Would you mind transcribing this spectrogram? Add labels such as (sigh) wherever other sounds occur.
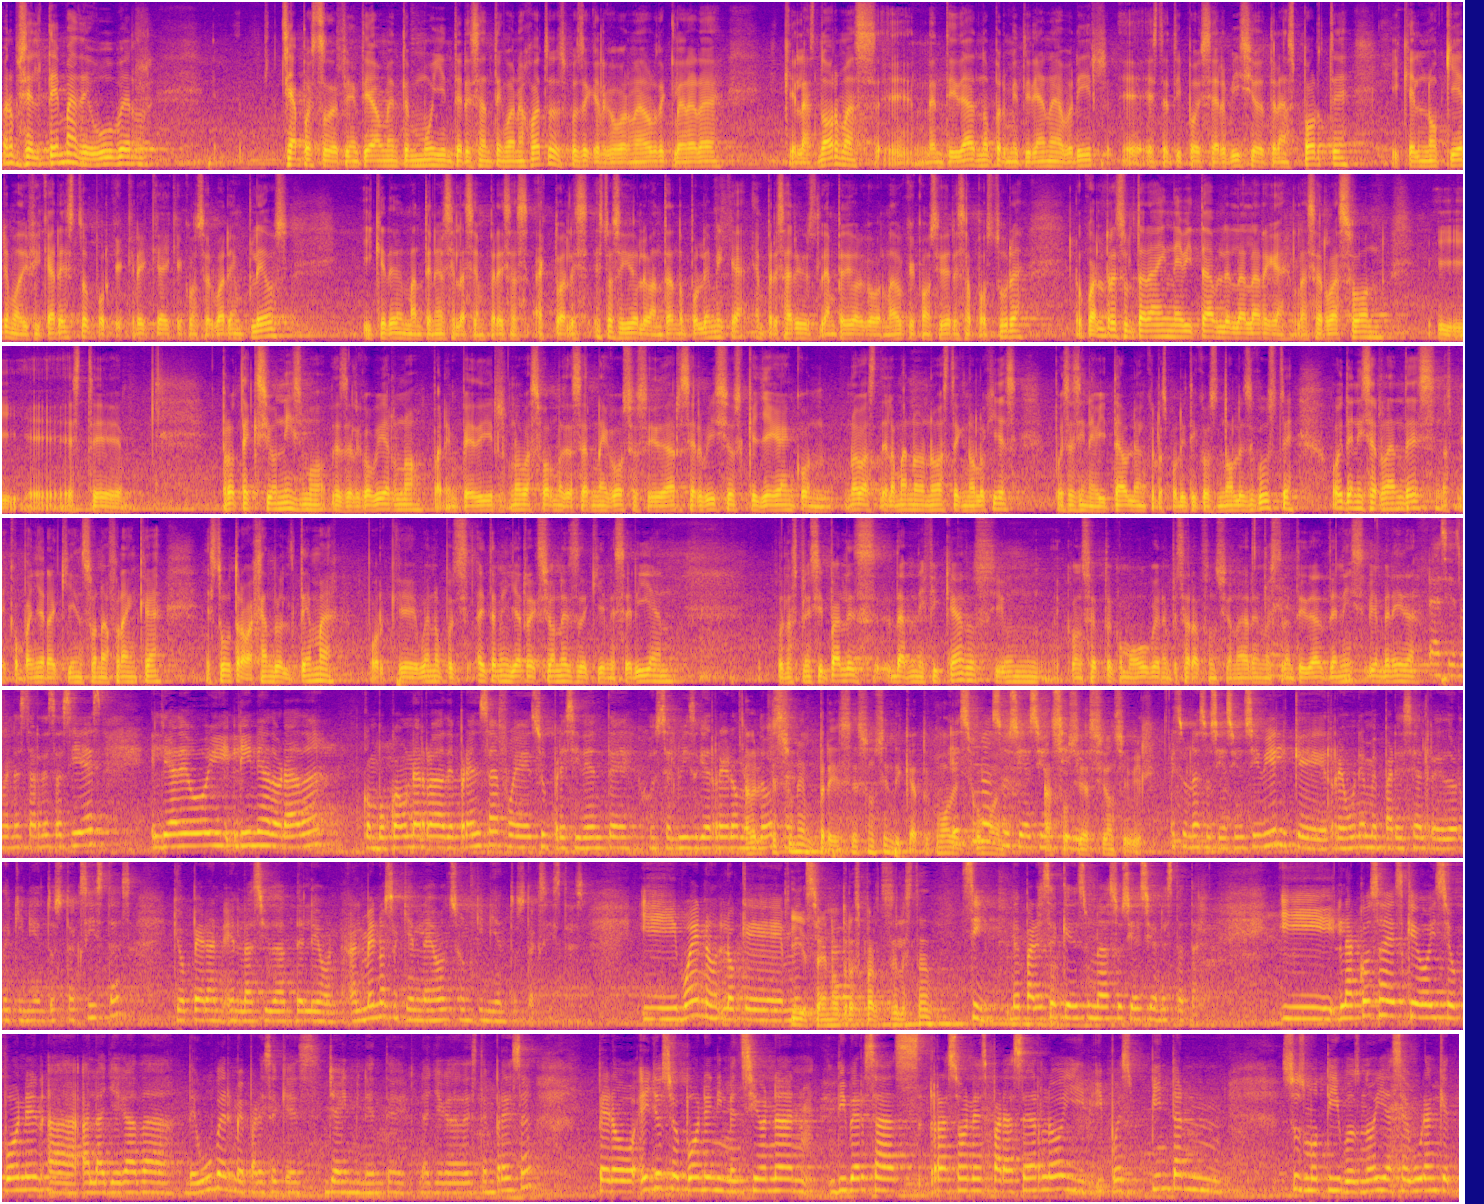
Bueno, pues el tema de Uber se ha puesto definitivamente muy interesante en Guanajuato después de que el gobernador declarara que las normas en la entidad no permitirían abrir eh, este tipo de servicio de transporte y que él no quiere modificar esto porque cree que hay que conservar empleos y que deben mantenerse las empresas actuales. Esto ha seguido levantando polémica. Empresarios le han pedido al gobernador que considere esa postura, lo cual resultará inevitable a la larga, la cerrazón y eh, este proteccionismo desde el gobierno para impedir nuevas formas de hacer negocios y de dar servicios que llegan con nuevas de la mano de nuevas tecnologías, pues es inevitable aunque a los políticos no les guste. Hoy Denise Hernández, mi compañera aquí en Zona Franca, estuvo trabajando el tema porque bueno, pues hay también ya reacciones de quienes serían pues los principales damnificados si un concepto como Uber empezara a funcionar en nuestra entidad. Denise, bienvenida. Gracias, buenas tardes. Así es. El día de hoy, Línea Dorada convocó a una rueda de prensa, fue su presidente José Luis Guerrero Mendoza. A ver, ¿es una empresa, es un sindicato? ¿Cómo es una asociación, asociación civil. Es una asociación civil que reúne, me parece, alrededor de 500 taxistas que operan en la ciudad de León. Al menos aquí en León son 500 taxistas. Y bueno, lo que... ¿Y está en otras partes del Estado? Sí, me parece que es una asociación estatal. Y la cosa es que hoy se oponen a, la llegada de Uber, me parece que es ya inminente la llegada de esta empresa, pero ellos se oponen y mencionan diversas razones para hacerlo y, y pues pintan sus motivos, ¿no? Y aseguran que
